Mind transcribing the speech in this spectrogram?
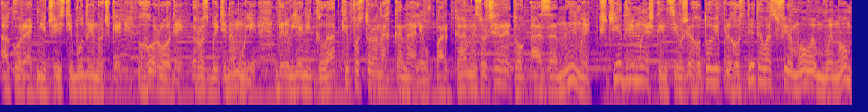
акуратні чисті будиночки, городи, розбиті на мулі, дерев'яні кладки по сторонах каналів, паркани з очерету. А за ними щедрі мешканці вже готові пригостити вас фірмовим вином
